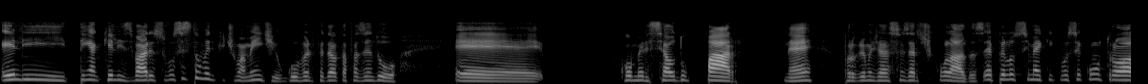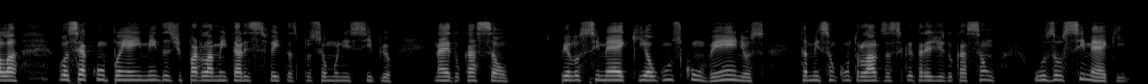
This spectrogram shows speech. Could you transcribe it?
ele tem aqueles vários. Vocês estão vendo que ultimamente o governo federal está fazendo é, comercial do PAR, né? Programa de Ações Articuladas. É pelo CIMEC que você controla, você acompanha emendas de parlamentares feitas para o seu município na educação. Pelo CIMEC, alguns convênios também são controlados. A Secretaria de Educação usa o CIMEC.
